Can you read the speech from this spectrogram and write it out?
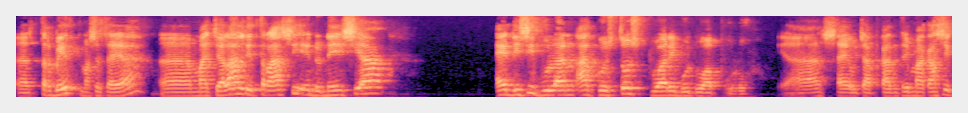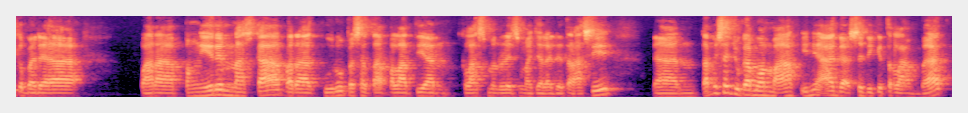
uh, terbit maksud saya, uh, majalah Literasi Indonesia edisi bulan Agustus 2020. Ya, saya ucapkan terima kasih kepada para pengirim naskah, para guru peserta pelatihan kelas menulis majalah literasi, dan tapi saya juga mohon maaf, ini agak sedikit terlambat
